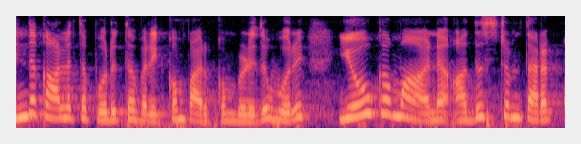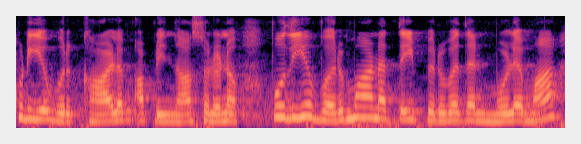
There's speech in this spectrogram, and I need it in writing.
இந்த காலத்தை பொறுத்த வரைக்கும் பார்க்கும் பொழுது ஒரு யோகமான அதிர்ஷ்டம் தரக்கூடிய ஒரு காலம் அப்படின்னு தான் சொல்லணும். புதிய வருமானத்தை பெறுவதன் மூலமாக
